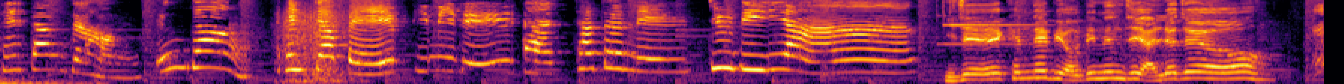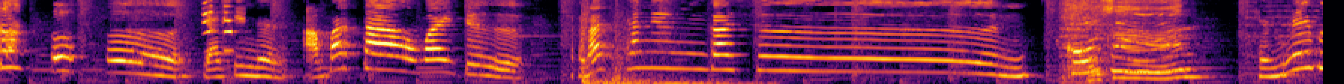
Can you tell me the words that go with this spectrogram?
대탐정 등장 패션의 비밀을 다 찾아낼 줄이야. 이제 캣냅이 어디 있는지 알려줘요. 어, 여기는 아바타 월드. 아바타는 것은 것은? 캣냅은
